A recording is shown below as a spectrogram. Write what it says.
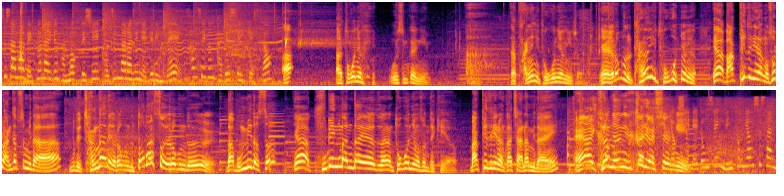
수사마 맥도날드 밥 먹듯이 거짓말하는 애들인데 선색은 받을 수 있겠어? 아 도곤이 형이 오셨습니까 형님? 아, 나 당연히 도곤이 형이죠. 야 여러분들 당연히 도곤이 형이. 야 막피들이랑 손 안 잡습니다. 근데 장난해 여러분들 떠봤어 여러분들. 나 못 믿었어? 야 900만 다이아도 나는 도곤이 형 선택해요. 막피들이랑 같이 안 합니다. 에? 에이 그럼 형님 끝까지 가시죠 역시 형님. 내 동생 민통령 수사미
